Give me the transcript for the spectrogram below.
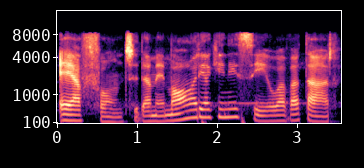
é a fonte da memória que inicia o avatar.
